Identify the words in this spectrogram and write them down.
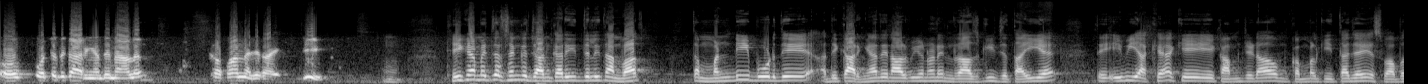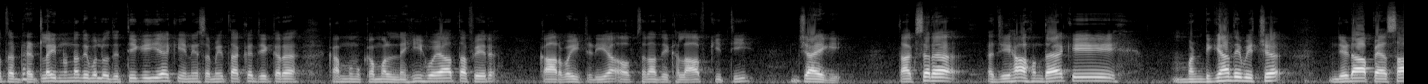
ਉਹ ਉੱਚ ਅਧਿਕਾਰੀਆਂ ਦੇ ਨਾਲ ਖਫਾ ਨਜ਼ਰ ਆਏ। ਜੀ। ਠੀਕ ਹੈ ਮੇਜਰ ਸਿੰਘ, ਜਾਣਕਾਰੀ ਦੇ ਲਈ ਧੰਨਵਾਦ। ਤਾਂ ਮੰਡੀ ਬੋਰਡ ਦੇ ਅਧਿਕਾਰੀਆਂ ਦੇ ਨਾਲ ਵੀ ਉਹਨਾਂ ਨੇ ਨਾਰਾਜ਼ਗੀ ਜਤਾਈ ਹੈ ਤੇ ਇਹ ਵੀ ਆਖਿਆ ਕਿ ਇਹ ਕੰਮ ਜਿਹੜਾ ਉਹ ਮੁਕੰਮਲ ਕੀਤਾ ਜਾਏ। ਇਸ ਬਾਬਤ ਡੈਡਲਾਈਨ ਉਹਨਾਂ ਦੇ ਵੱਲੋਂ ਦਿੱਤੀ ਗਈ ਹੈ ਕਿ ਇੰਨੇ ਸਮੇਂ ਤੱਕ ਜੇਕਰ ਕੰਮ ਮੁਕੰਮਲ ਨਹੀਂ ਹੋਇਆ ਤਾਂ ਫਿਰ ਕਾਰਵਾਈ ਜਿਹੜੀ ਆ ਅਫਸਰਾਂ ਦੇ ਖਿਲਾਫ ਕੀਤੀ ਜਾਏਗੀ। ਤਾਂ ਅਕਸਰ ਅਜਿਹਾ ਹੁੰਦਾ ਹੈ ਕਿ ਮੰਡੀਆਂ ਦੇ ਵਿੱਚ ਜਿਹੜਾ ਪੈਸਾ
